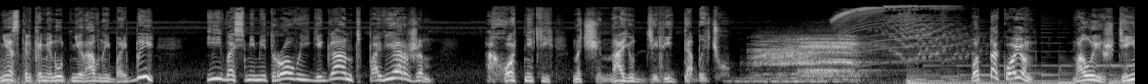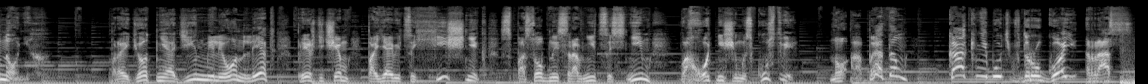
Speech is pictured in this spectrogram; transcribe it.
Несколько минут неравной борьбы, и восьмиметровый гигант повержен. Охотники начинают делить добычу. Вот такой он, малыш Дейноних. Пройдет не один миллион лет, прежде чем появится хищник, способный сравниться с ним в охотничьем искусстве. Но об этом как-нибудь в другой раз.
